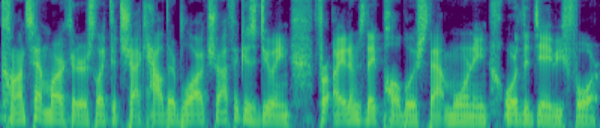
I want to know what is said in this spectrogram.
content marketers like to check how their blog traffic is doing for items they published that morning or the day before.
